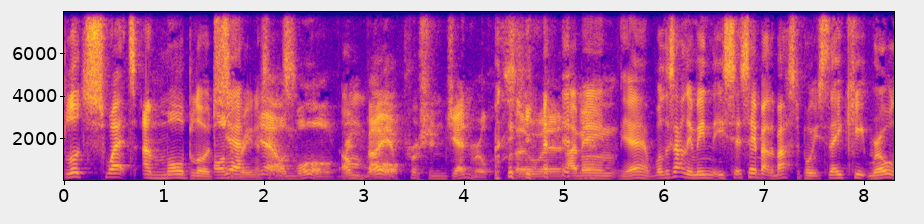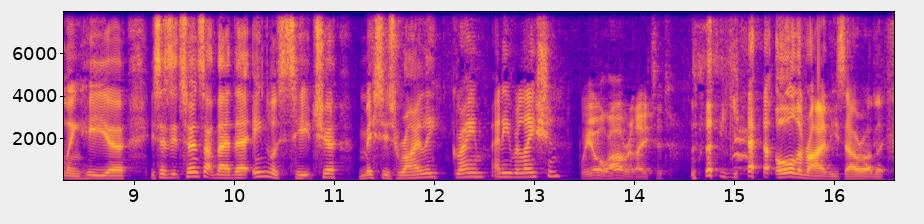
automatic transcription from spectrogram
blood, sweat, and more blood. Yeah, Sabrina yeah, says. on war, On by war. a Prussian general. So uh, I mean Yeah, well, exactly. I mean, he say about the bastard points. They keep rolling. He uh, he says it turns out they're their English teacher, Mrs. Riley. Graham, any relation? We all are related. yeah, all the Rileys are, aren't they?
